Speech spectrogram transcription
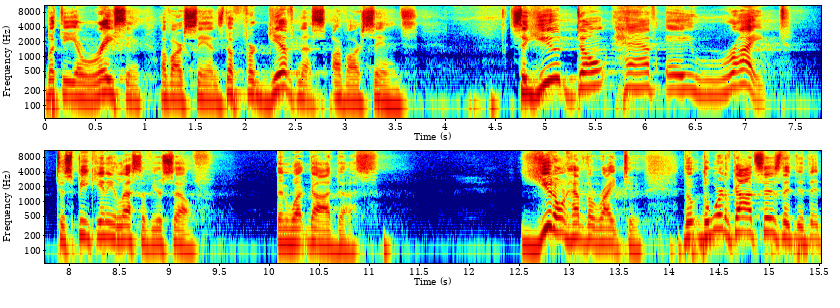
but the erasing of our sins, the forgiveness of our sins. So you don't have a right to speak any less of yourself than what God does. You don't have the right to. The, the Word of God says that, that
